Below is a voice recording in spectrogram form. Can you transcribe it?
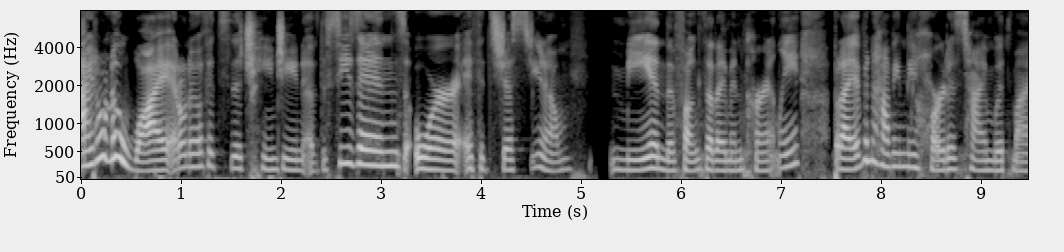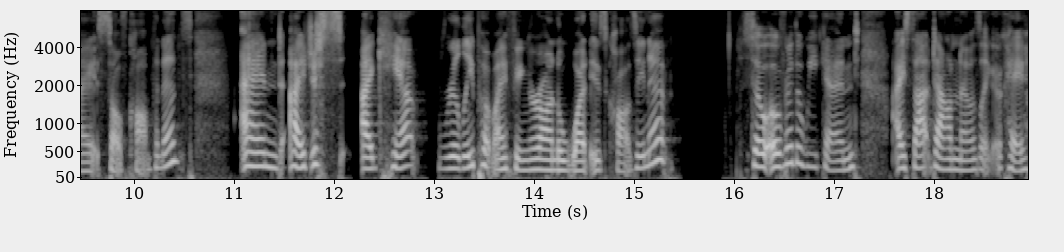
I don't know why. I don't know if it's the changing of the seasons or if it's just, you know, me and the funk that I'm in currently, but I have been having the hardest time with my self confidence. And I just, I can't really put my finger on what is causing it. So over the weekend, I sat down and I was like, okay,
